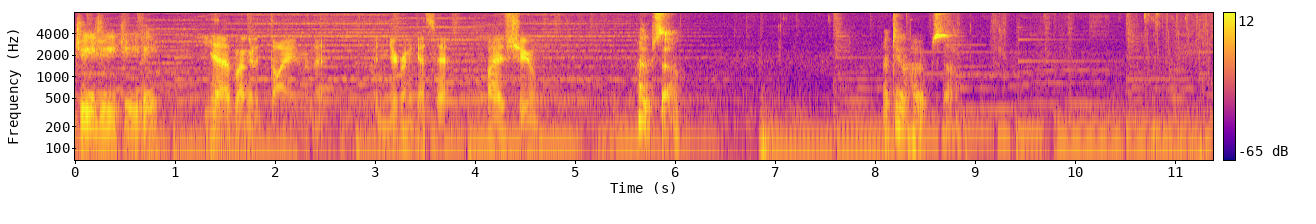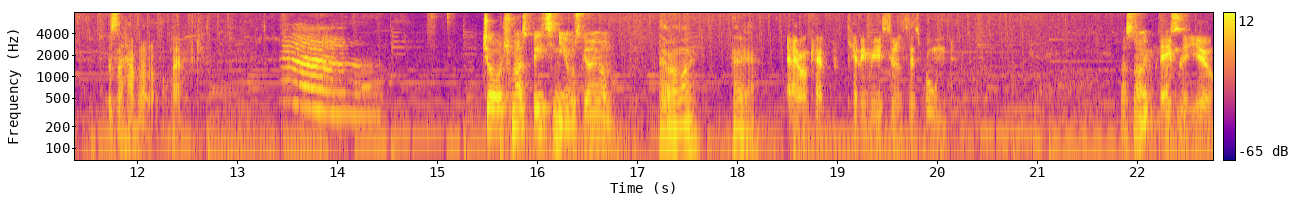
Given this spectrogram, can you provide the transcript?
GG, GD. Yeah, but I'm gonna die in a minute. And you're gonna get it, By a shoe. I assume. Hope so. I do hope so. Doesn't have a lot left. George, Matt's beating you. What's going on? oh, am I? Oh, yeah. Everyone kept killing me as soon as I spawned. That's no, that's, Namely you.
